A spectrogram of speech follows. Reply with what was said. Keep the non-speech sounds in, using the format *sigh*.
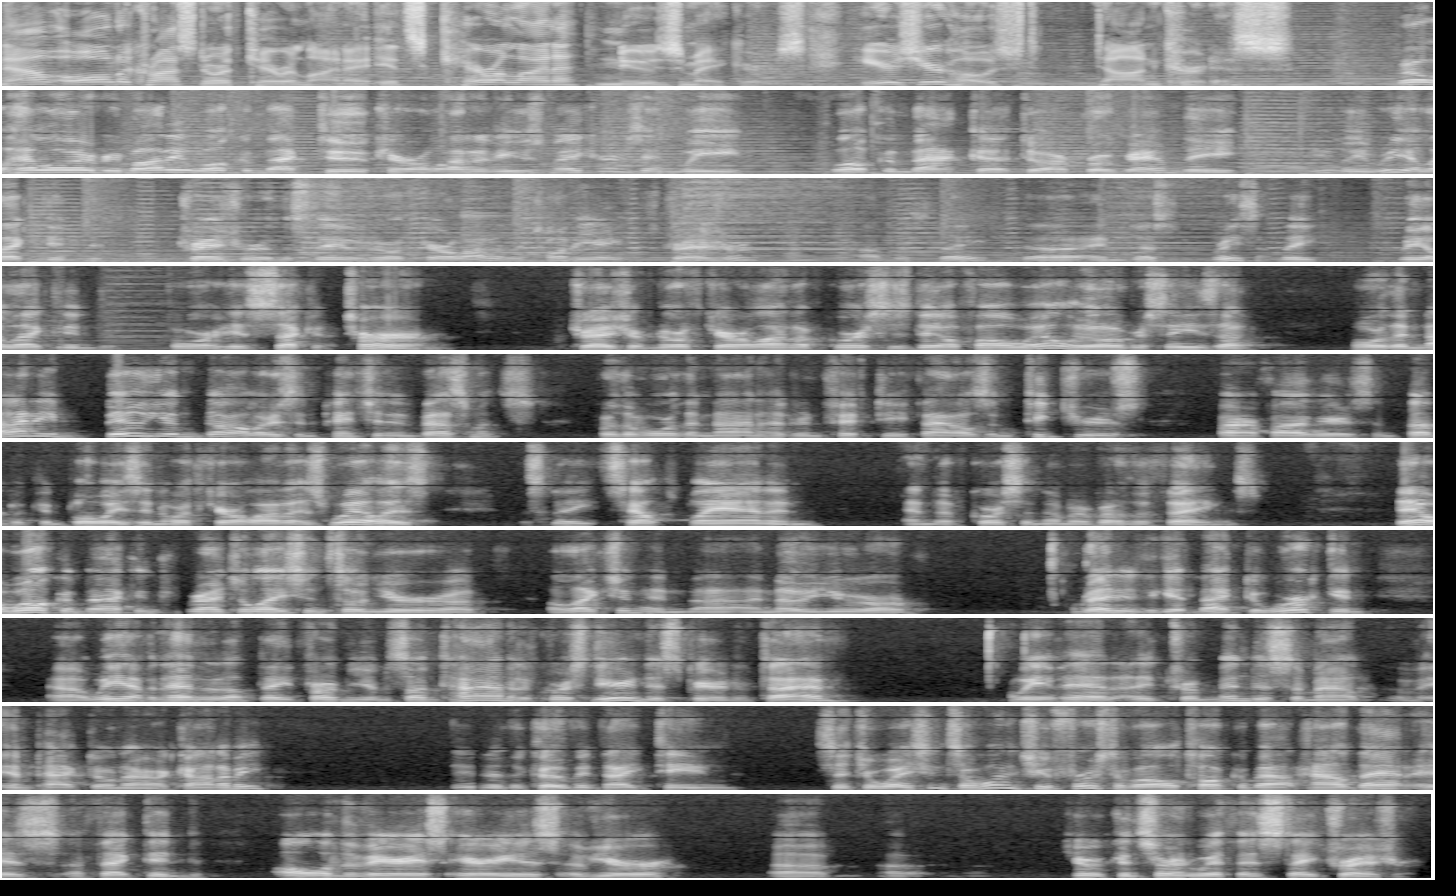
Now, all across North Carolina, it's Carolina Newsmakers. Here's your host, Don Curtis. Well, hello, everybody. Welcome back to Carolina Newsmakers, and we welcome back uh, to our program the newly reelected treasurer of the state of North Carolina, the 28th treasurer of the state, uh, and just recently reelected for his second term. Treasurer of North Carolina, of course, is Dale Folwell, who oversees a more than $90 billion in pension investments for the more than 950,000 teachers, firefighters, and public employees in North Carolina, as well as the state's health plan and, and of course, a number of other things. Dale, welcome back and congratulations on your uh, election. And uh, I know you are ready to get back to work. And uh, we haven't had an update from you in some time. And of course, during this period of time, we have had a tremendous amount of impact on our economy due to the COVID 19 situation. So, why don't you first of all talk about how that has affected all of the various areas of your uh, uh, you're concerned with as state treasurer?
